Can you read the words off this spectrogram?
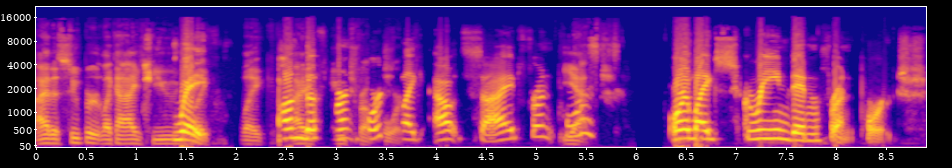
I had a super like I had huge Wait. like, like on had the a front porch, porch. like outside front porch, yes, or like screened in front porch.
